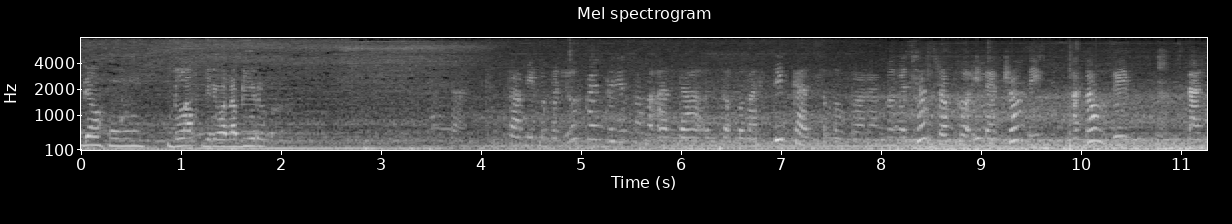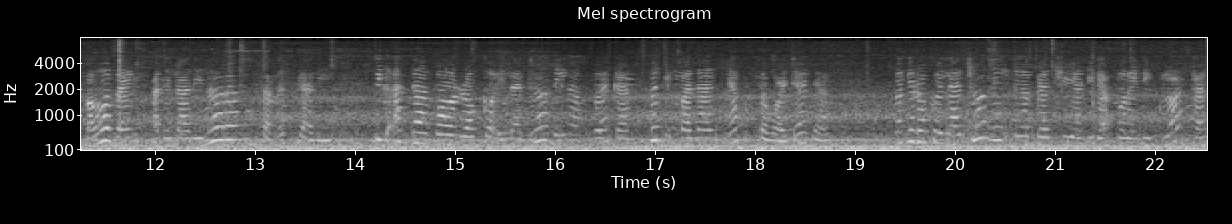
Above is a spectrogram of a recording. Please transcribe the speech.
dia langsung gelap jadi warna biru. Kami memerlukan kerjasama anda untuk memastikan semua barang mengecas rokok elektronik atau vape dan power bank adalah dilarang sama sekali. Jika anda bawa rokok elektronik, lakukan penyimpanan yang sewajarnya. Bagi rokok elektronik dengan bateri yang tidak boleh dikeluarkan,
